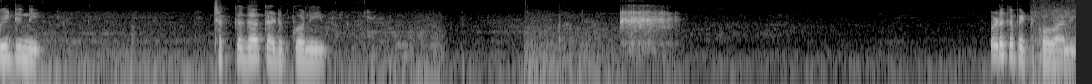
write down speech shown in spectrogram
వీటిని చక్కగా కడుక్కొని ఉడకపెట్టుకోవాలి.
